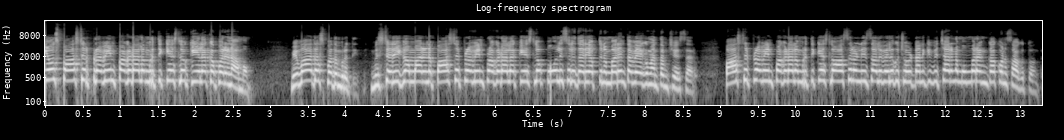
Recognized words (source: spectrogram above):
news pastor Praveen Pagadala మృతి కేసులో కీలక పరిణామం. వివాదాస్పద మృతి. మిస్టరీగా మారిన పాస్టర్ ప్రవీణ్ పగడాల కేసులో పోలీసుల దర్యాప్తును మరింత వేగవంతం చేశారు. పాస్టర్ ప్రవీణ్ పగడాల మృతి కేసులో అసలు నిజాలు వెలుగు చూడడానికి విచారణ ముమ్మరంగా కొనసాగుతోంది.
